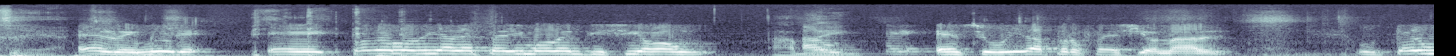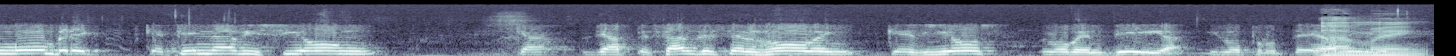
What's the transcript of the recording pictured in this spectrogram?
sea. Elvin, mire, eh, todos los días le pedimos bendición a usted en su vida profesional. Usted es un hombre que tiene una visión que a, que a pesar de ser joven, que Dios lo bendiga y lo proteja. Mire, Amén.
